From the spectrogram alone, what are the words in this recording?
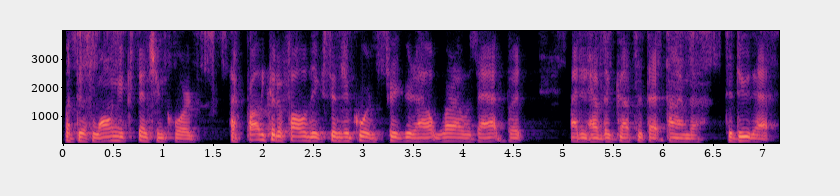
but this long extension cord, I probably could have followed the extension cord and figured out where I was at, but I didn't have the guts at that time to, to do that.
